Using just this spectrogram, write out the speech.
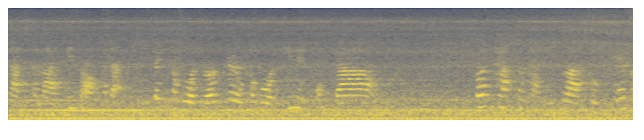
ชานชาลาที่สองขณะนี้เป็นขบวนรถเร็วขบวนที่169ต้นทางสถานีกลางกรุงเทพอ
